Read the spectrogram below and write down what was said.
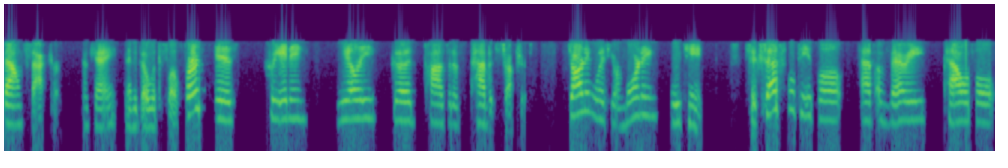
bounce factor. Okay, and to go with the flow. First is creating really good positive habit structures, starting with your morning routine. Successful people have a very powerful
